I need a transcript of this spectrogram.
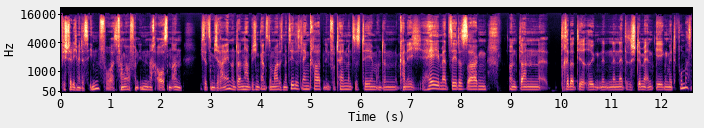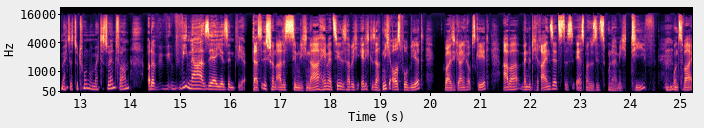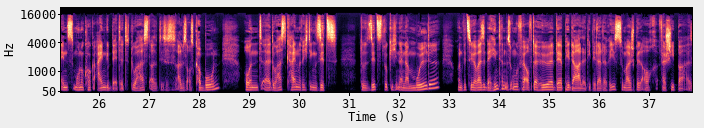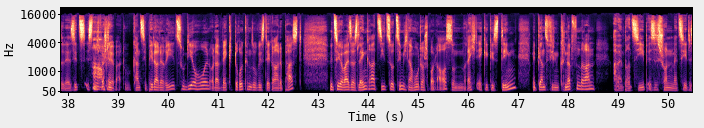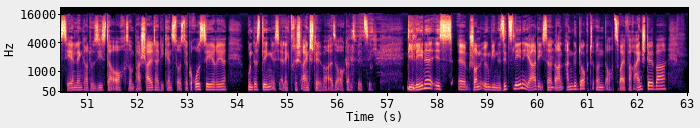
Wie stelle ich mir das innen vor? Also fangen wir von innen nach außen an. Ich setze mich rein und dann habe ich ein ganz normales Mercedes-Lenkrad, ein Infotainment-System und dann kann ich Hey Mercedes sagen und dann trittert dir irgendeine nette Stimme entgegen mit, wo was möchtest du tun, wo möchtest du hinfahren? Oder wie, wie nah Serie sind wir? Das ist schon alles ziemlich nah. Hey Mercedes habe ich ehrlich gesagt nicht ausprobiert. Weiß ich gar nicht, ob es geht. Aber wenn du dich reinsetzt, ist erstmal, du sitzt unheimlich tief mhm. und zwar ins Monocoque eingebettet. Du hast, also das ist alles aus Carbon und äh, du hast keinen richtigen Sitz. Du sitzt wirklich in einer Mulde und witzigerweise der Hintern ist ungefähr auf der Höhe der Pedale. Die Pedalerie ist zum Beispiel auch verschiebbar. Also der Sitz ist nicht ah, okay. verstellbar. Du kannst die Pedalerie zu dir holen oder wegdrücken, so wie es dir gerade passt. Witzigerweise das Lenkrad sieht so ziemlich nach Motorsport aus, so ein rechteckiges Ding mit ganz vielen Knöpfen dran. Aber im Prinzip ist es schon ein Mercedes-Serienlenkrad. Du siehst da auch so ein paar Schalter, die kennst du aus der Großserie. Und das Ding ist elektrisch einstellbar, also auch ganz witzig. Die Lehne ist äh, schon irgendwie eine Sitzlehne, ja, die ist da mhm. dran angedockt und auch zweifach einstellbar.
